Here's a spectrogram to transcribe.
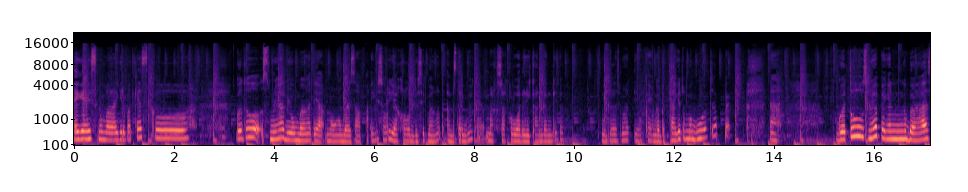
Hai guys, kembali lagi di podcastku. Gue tuh sebenarnya bingung banget ya mau ngebahas apa. Ini sorry ya kalau berisik banget. Hamster gue kayak maksa keluar dari kandang gitu. Nggak jelas banget dia kayak nggak betah gitu sama gue capek. Nah, gue tuh sebenarnya pengen ngebahas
